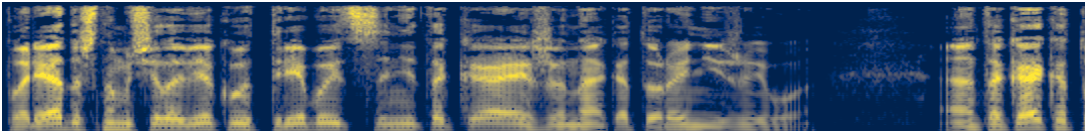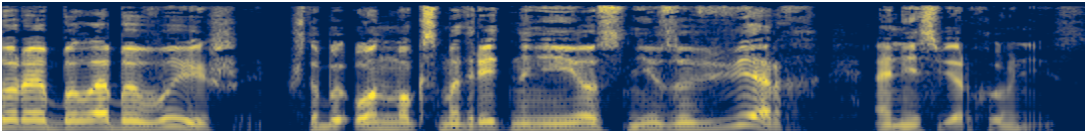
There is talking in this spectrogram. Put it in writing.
Порядочному человеку требуется не такая жена, которая ниже его, а такая, которая была бы выше, чтобы он мог смотреть на нее снизу вверх, а не сверху вниз.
